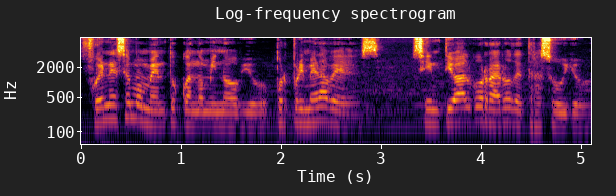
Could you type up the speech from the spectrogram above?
fue en ese momento cuando mi novio, por primera vez, sintió algo raro detrás suyo.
